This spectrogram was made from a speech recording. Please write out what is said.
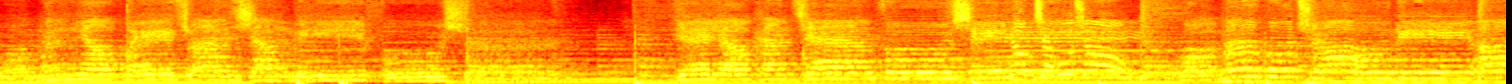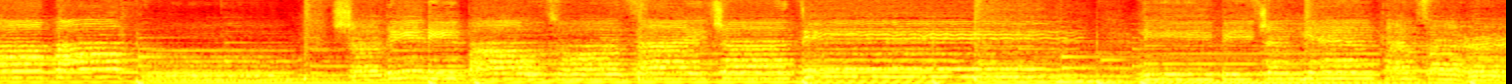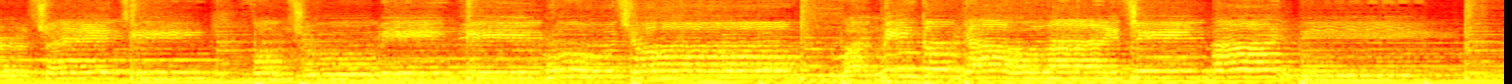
我们要回转向你父神，也要看见复兴。用脚呼求，我们呼求你啊！设立你宝座在这地，你必睁眼看侧耳垂听，奉主名的呼救，万民都要来敬拜你，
